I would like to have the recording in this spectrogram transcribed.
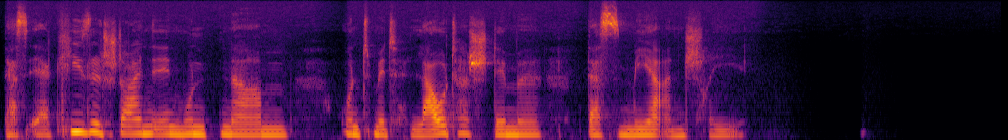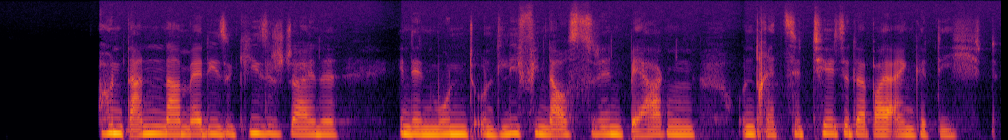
dass er Kieselsteine in den Mund nahm und mit lauter Stimme das Meer anschrie. Und dann nahm er diese Kieselsteine in den Mund und lief hinaus zu den Bergen und rezitierte dabei ein Gedicht.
